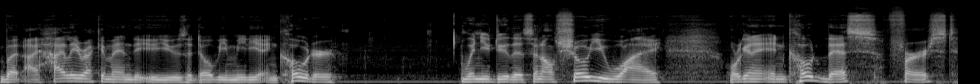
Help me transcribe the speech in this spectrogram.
but I highly recommend that you use Adobe Media Encoder when you do this, and I'll show you why. We're going to encode this first,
